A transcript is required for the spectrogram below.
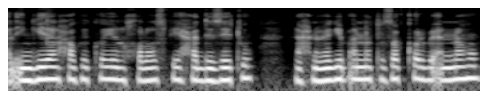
الإنجيل الحقيقي للخلاص في حد ذاته. نحن يجب أن نتذكر بأنه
